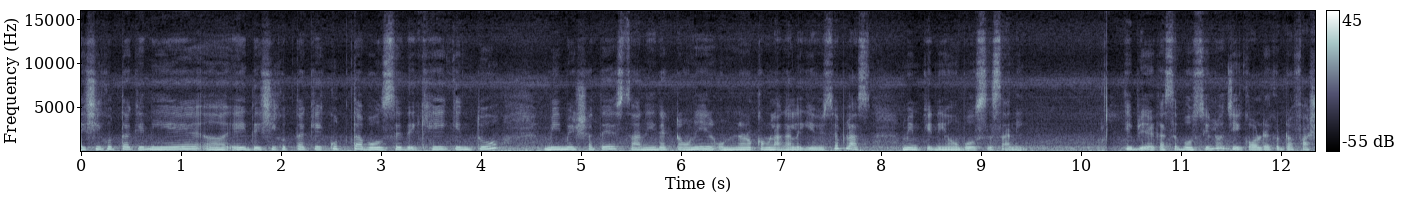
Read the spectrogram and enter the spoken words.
দেশি কুত্তাকে নিয়ে এই দেশি কুত্তাকে কুত্তা বলছে দেখেই কিন্তু মিমের সাথে সানির একটা অনেক অন্যরকম লাগালাগি হয়েছে, প্লাস মিমকে নিয়েও বলছে সানি। ইব্রিয়ার কাছে বলছিল যে কল রেকর্ডটা ফাঁস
